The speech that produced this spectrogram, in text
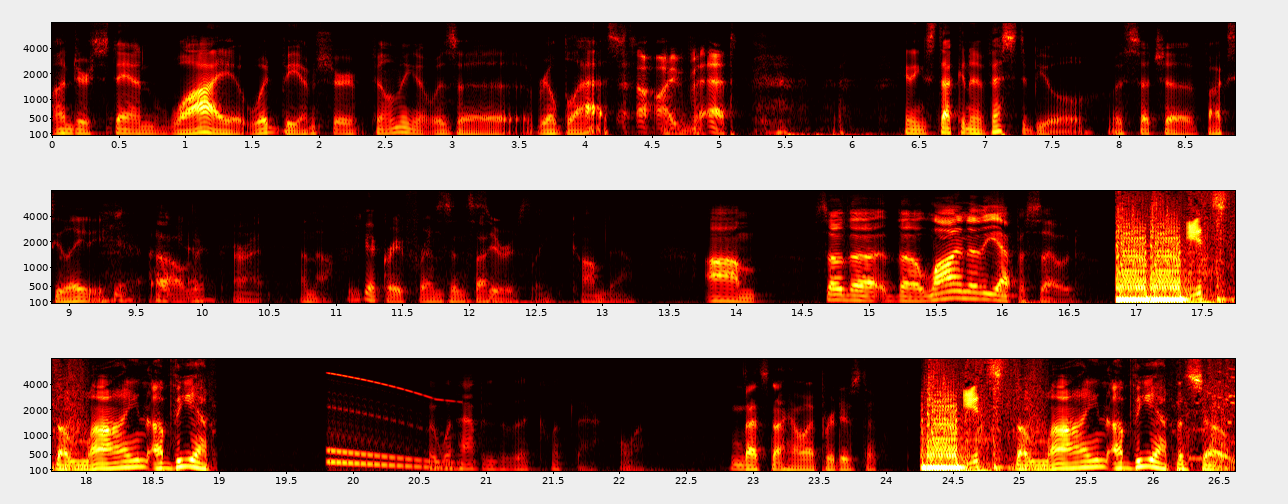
understand why it would be. I'm sure filming it was a, a real blast. Oh, I bet. Getting stuck in a vestibule with such a foxy lady. Oh, Okay. man. All right. Enough. You got great friends inside. Seriously, calm down. Um, so the the line of the episode. It's the line of the episode. Wait, what happened to the clip there? Hold on. That's not how I produced it. It's the line of the episode.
